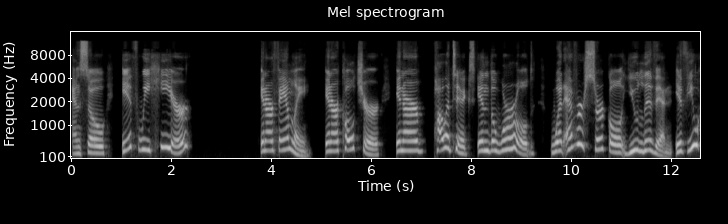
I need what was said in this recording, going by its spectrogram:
And so if we hear in our family, in our culture, in our politics, in the world, whatever circle you live in, if you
